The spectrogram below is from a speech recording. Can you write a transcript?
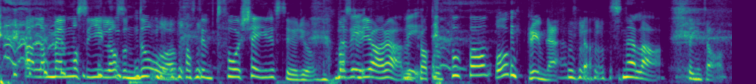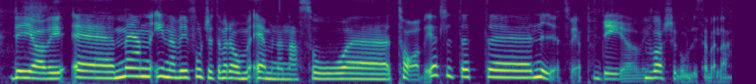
alla män måste gilla oss ändå fast det är två tjejer i studion. Vad ska vi- göra? Vi, vi- pratar om fotboll och rymden. Snälla, stäng inte av. Det gör vi. Eh, Men innan vi fortsätter med de ämnena så eh, tar vi ett litet eh, nyhetssvep. Det gör vi. Varsågod Isabella.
